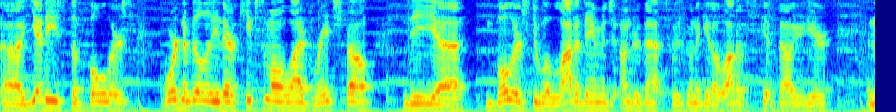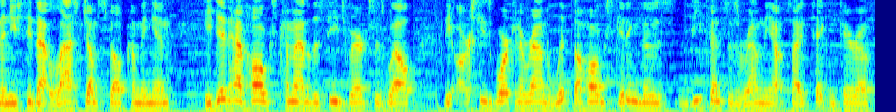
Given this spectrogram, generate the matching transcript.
uh, Yetis, the bowlers. Warden ability there keeps them all alive. Rage spell. The uh, bowlers do a lot of damage under that, so he's going to get a lot of skip value here. And then you see that last jump spell coming in. He did have hogs come out of the siege barracks as well. The RC's working around with the hogs, getting those defenses around the outside taken care of.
